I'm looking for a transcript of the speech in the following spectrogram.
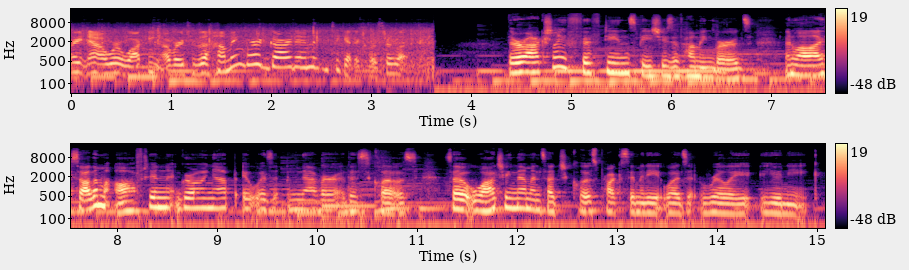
Right now we're walking over to the hummingbird garden to get a closer look. There are actually 15 species of hummingbirds, and while I saw them often growing up, it was never this close. So watching them in such close proximity was really unique.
